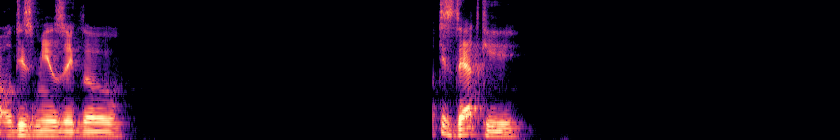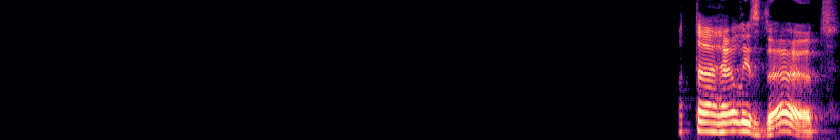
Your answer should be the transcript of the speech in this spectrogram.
Oh, this music though. What is that key? What the hell is that? Is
